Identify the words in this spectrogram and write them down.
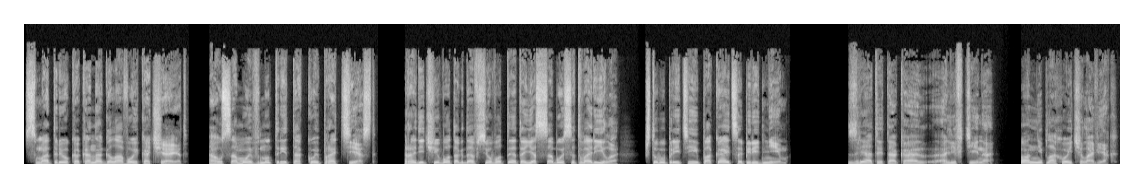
Смотрю, как она головой качает, а у самой внутри такой протест. Ради чего тогда все вот это я с собой сотворила? Чтобы прийти и покаяться перед ним? Зря ты такая, Алевтина. Он неплохой человек.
